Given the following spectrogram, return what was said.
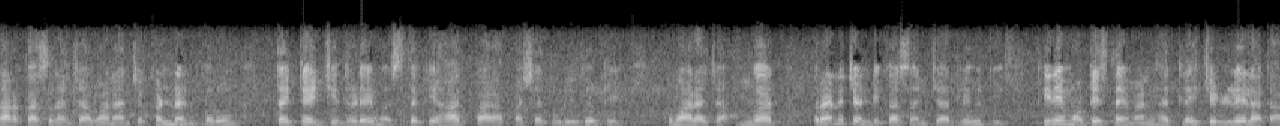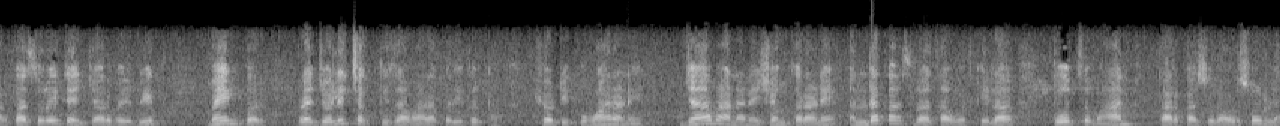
तारकासुरांच्या बाणांचे खंडन करून दैत्यांची धडे मस्तके हात पाय आकाशात उडीत होते. कुमाराच्या अंगात रणचंडिका संचारली होती. तिने मोठेच थैमान घातले. चिडलेला तारकासुरही त्यांच्यावर भयभीत भयंकर प्रज्वलित शक्तीचा मारा करीत होता. शेवटी कुमाराने ज्या बाणाने शंकराने अंधकासुराचा वध केला तोच मान तारकासुरावर सोडला.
